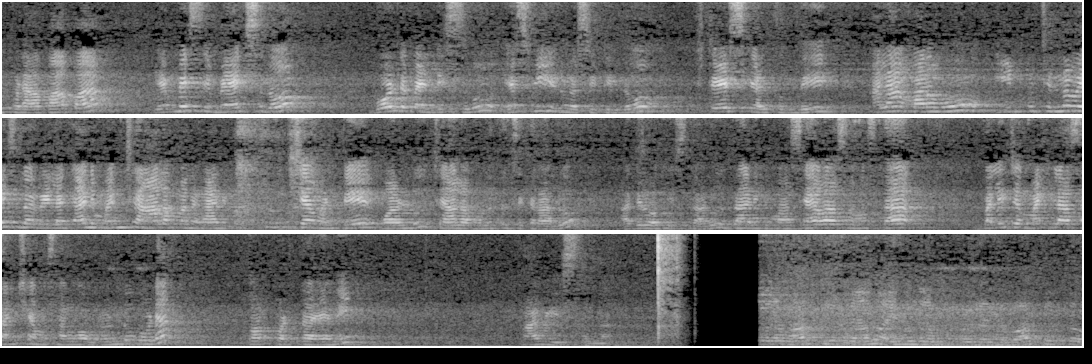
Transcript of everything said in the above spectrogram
ఇప్పుడు ఆ పాప ఎంఎస్సి మ్యాథ్స్లో గోల్డ్ మెడలిస్ట్ ఎస్వి యూనివర్సిటీలో స్టేట్స్కి వెళ్తుంది. అలా మనము ఇప్పుడు చిన్న వయసులో వీళ్ళకి కానీ మంచి ఆలంబన కానీ ఇచ్చామంటే వాళ్ళు చాలా ఉన్నత శిఖరాలు అధిరోహిస్తారు. దానికి మా సేవా సంస్థ బలిజ మహిళా సంక్షేమ సంఘం రెండు కూడా తోడ్పడతాయని హామీ ఇస్తున్నాను ఐదు వందల ముప్పై రెండు మార్కులతో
